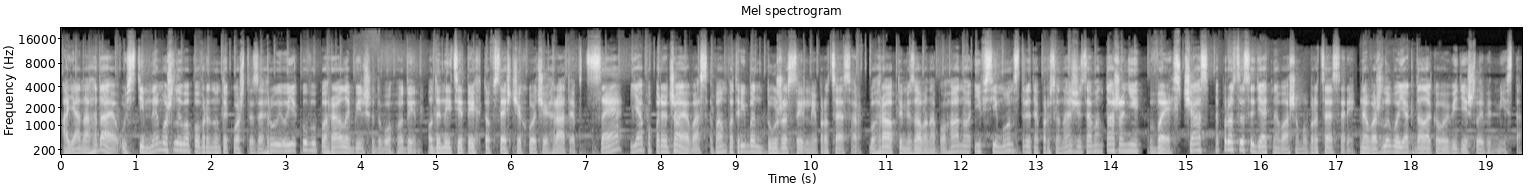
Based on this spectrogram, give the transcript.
А я нагадаю, у Steam неможливо повернути кошти за гру, у яку ви пограли більше двох годин. Одиниці тих, хто все ще хоче грати в це, я попереджаю вас, вам потрібен дуже сильний процесор, бо гра оптимізована погано, і всі монстри та персонажі завантажені весь час та просто сидять на вашому процесорі. Неважливо, як далеко ви відійшли від міста.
